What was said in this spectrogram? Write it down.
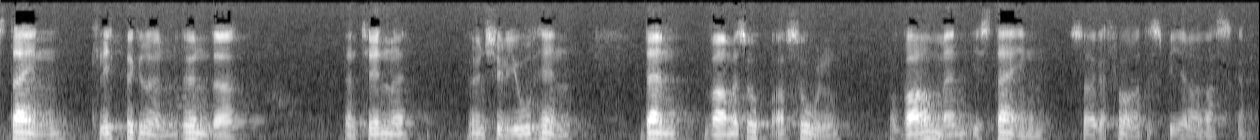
Steinen, klippegrunnen under den tynne, unnskyld, jordhinnen, den varmes opp av solen, og varmen i steinen sørger for at det spirer raskere.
